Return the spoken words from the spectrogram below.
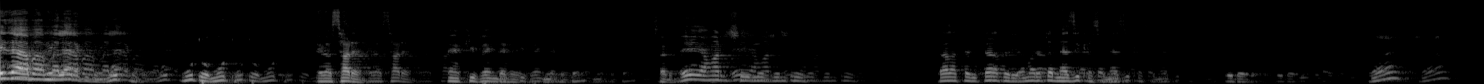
এই যে আমার মেলায় রাখি মুটো মুট মুটো। মুট এবার ছাড়েন। ছাড়েন। হ্যাঁ কি ফাইন দেখে ছাড়েন। এই আমার সেই তাড়াতাড়ি তাড়াতাড়ি। আমার একটা ম্যাজিক আছে ম্যাজিক আছে ম্যাজিক হ্যাঁ হ্যাঁ? কই?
